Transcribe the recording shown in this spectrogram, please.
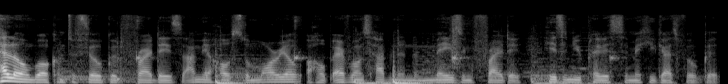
Hello and welcome to Feel Good Fridays. I'm your host, Mario. I hope everyone's having an amazing Friday. Here's a new playlist to make you guys feel good.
